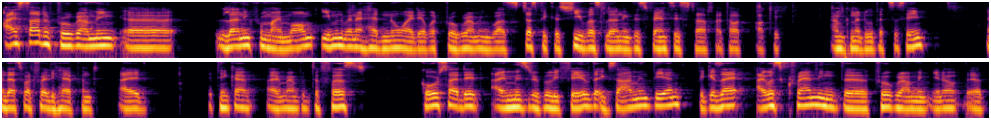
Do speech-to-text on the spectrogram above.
I started programming, uh, learning from my mom, even when I had no idea what programming was, just because she was learning this fancy stuff. I thought, okay, I'm going to do that the same. And that's what really happened. I, I think I, I remember the first course I did, I miserably failed the exam in the end because I, I was cramming the programming, you know, the,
